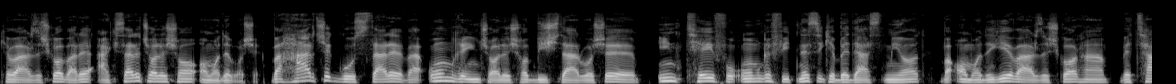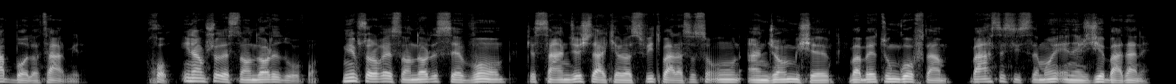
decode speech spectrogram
که ورزشکار برای اکثر چالش ها آماده باشه. و هرچه گستره و عمق این چالش ها بیشتر باشه این طیف و عمق فیتنسی که به دست میاد و آمادگی ورزشکار هم به تبع بالاتر میره. خب این هم شد استاندارد دوم میریم سراغ استاندارد سوم که سنجش در CrossFit بر اساس اون انجام میشه و بهتون گفتم بحث سیستمای انرژی بدنه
